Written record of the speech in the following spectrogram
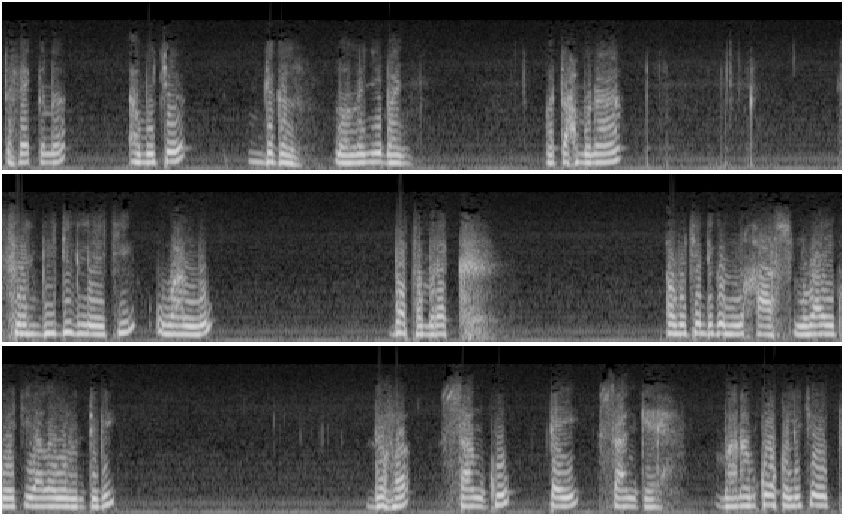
te fekk na amu ca ndigal loolu la ñuy bañ. moo tax mu naa sëriñ bi diglee ci wàllu boppam rek. Amu ca ndigalul xaas lu bàyyi ko ci yàlla yonante bi. Dafa sànku tey sànke. Maanaam kooku li ci ëpp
